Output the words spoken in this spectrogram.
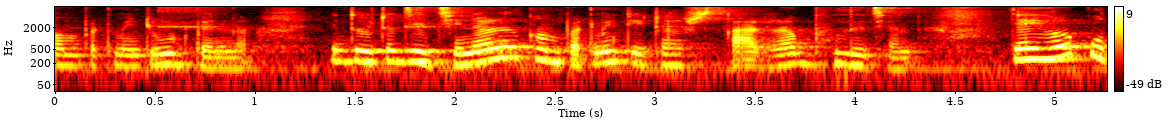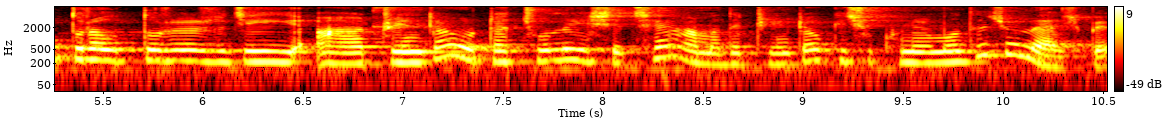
কম্পার্টমেন্টে উঠবেন না। কিন্তু এটা যে জেনারেল কম্পার্টমেন্ট এটা স্যাররা ভুলে যান। যাই হোক, উত্তরা উত্তরের যেই ট্রেনটা, ওটা চলে এসেছে। আমাদের ট্রেনটাও কিছুক্ষণের মধ্যে চলে আসবে।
